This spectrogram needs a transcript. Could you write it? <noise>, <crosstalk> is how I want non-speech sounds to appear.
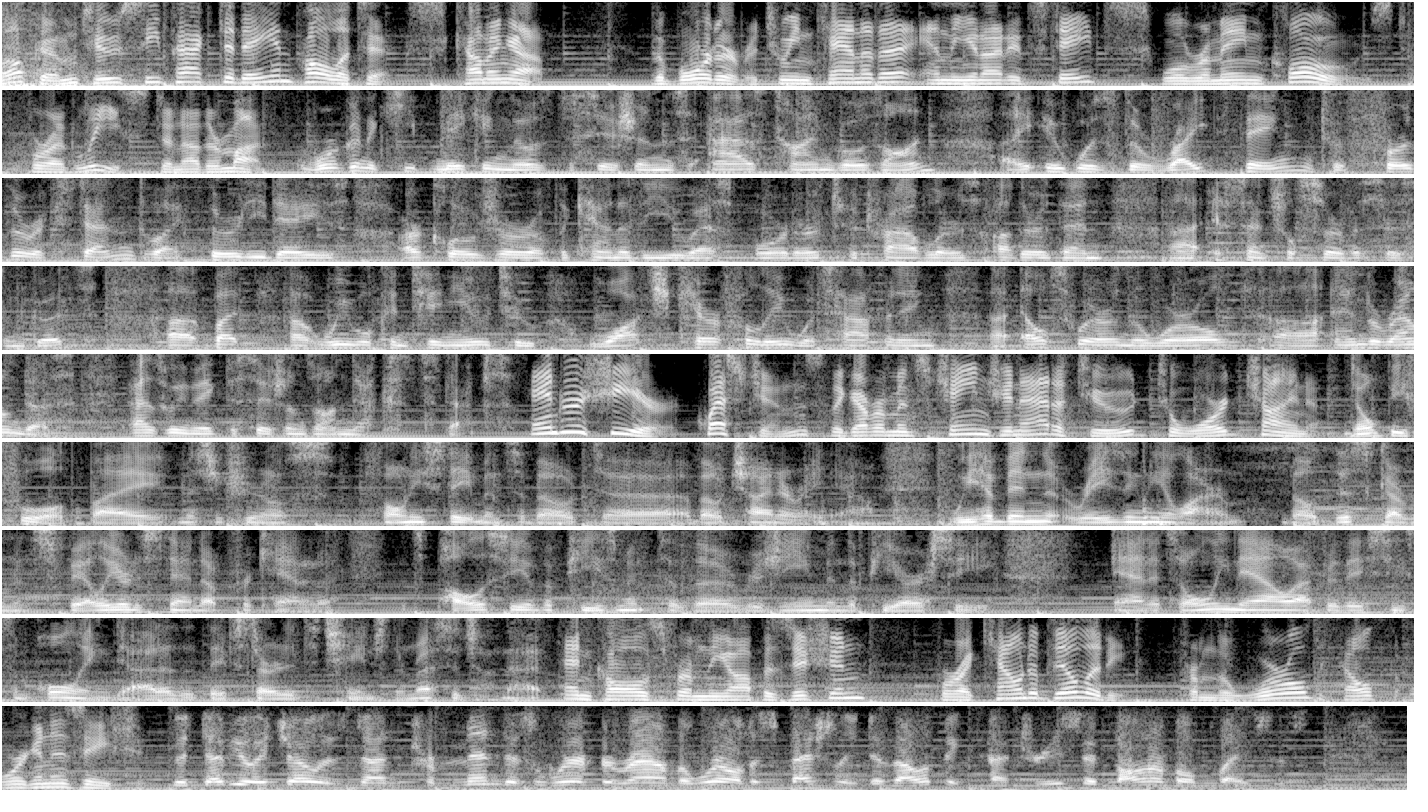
Welcome to CPAC Today in Politics. Coming up, the border between Canada and the United States will remain closed for at least another month. We're going to keep making those decisions as time goes on. Uh, it was the right thing to further extend by 30 days our closure of the Canada US border to travelers other than uh, essential services and goods. Uh, but uh, we will continue to watch carefully what's happening uh, elsewhere in the world uh, and around us as we make decisions on next steps. Andrew Scheer questions the government's change change in attitude toward China. Don't be fooled by Mr. Trudeau's phony statements about uh, about China right now. We have been raising the alarm about this government's failure to stand up for Canada, its policy of appeasement to the regime in the PRC. And it's only now, after they see some polling data, that they've started to change their message on that. And calls from the opposition for accountability from the World Health Organization. The WHO has done tremendous work around the world, especially developing countries and vulnerable places.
